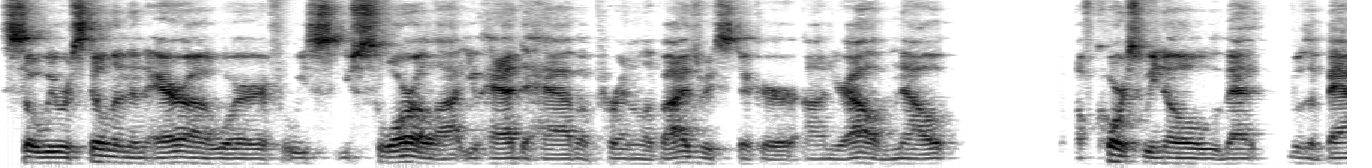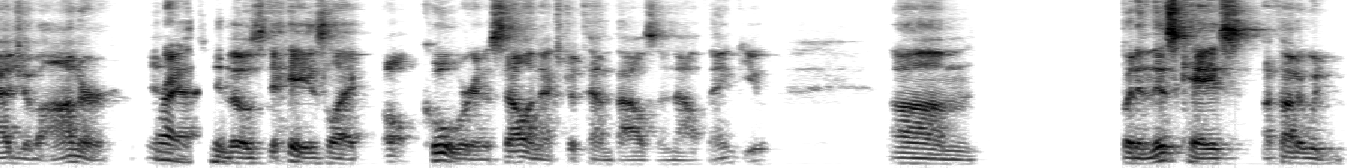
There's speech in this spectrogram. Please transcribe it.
So we were still in an era where if we you swore a lot, you had to have a parental advisory sticker on your album. Now, of course, we know that was a badge of honor in, Right. in those days. Like, oh, cool, we're going to sell an extra ten thousand now. Thank you. Um, but in this case, I thought it would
